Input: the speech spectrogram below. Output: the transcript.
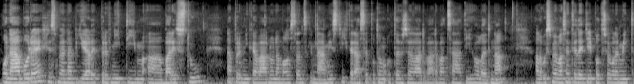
o náborech, že jsme nabírali první tým baristů na první kavárnu na Malostranském náměstí, která se potom otevřela 22. ledna. Ale už jsme vlastně ty lidi potřebovali mít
